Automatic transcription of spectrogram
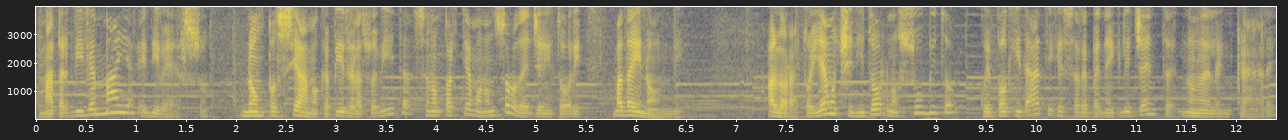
Ma per Vivian Mayer è diverso. Non possiamo capire la sua vita se non partiamo non solo dai genitori, ma dai nonni. Allora togliamoci di torno subito quei pochi dati che sarebbe negligente non elencare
